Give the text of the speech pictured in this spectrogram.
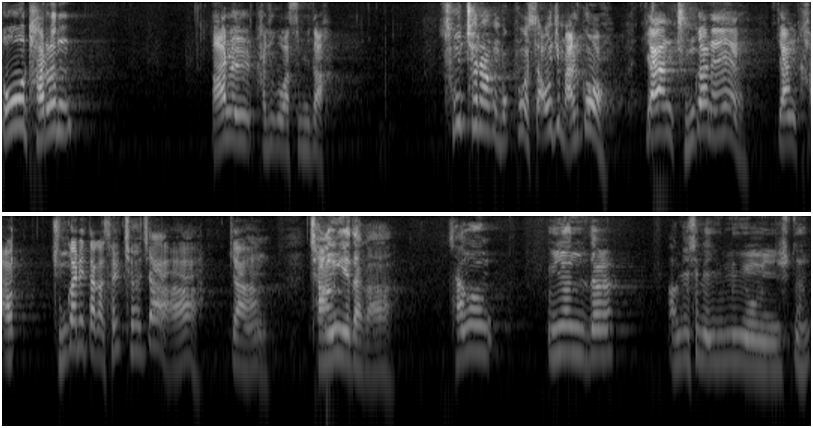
또 다른 안을 가지고 왔습니다. 순천하고 목포가 싸우지 말고 그냥 중간에 그냥 가- 중간에다가 설치하자. 그냥 장흥에다가 장흥 의원들 안 계시네 유명희 의원님.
